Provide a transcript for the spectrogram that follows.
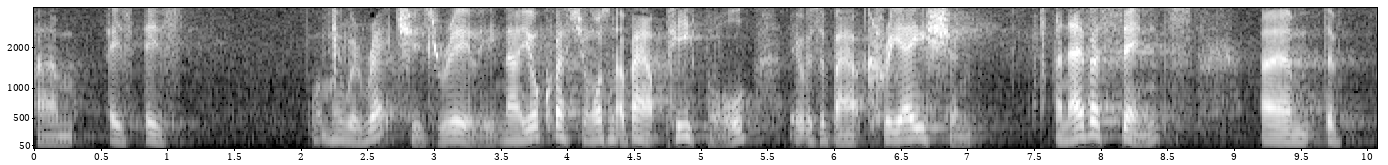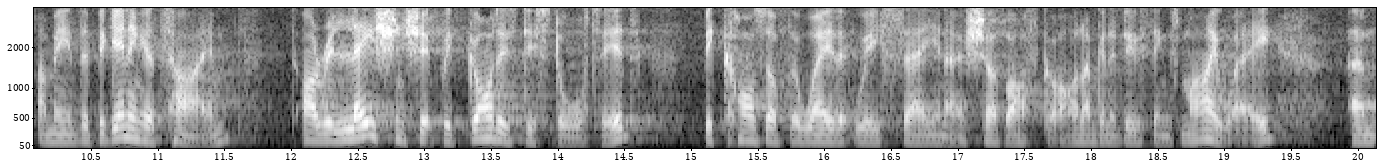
um, is, is well, I mean, we're wretches, really. Now, your question wasn't about people, it was about creation. And ever since um, the, I mean, the beginning of time, our relationship with God is distorted because of the way that we say, you know, shove off God, I'm going to do things my way. Um,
